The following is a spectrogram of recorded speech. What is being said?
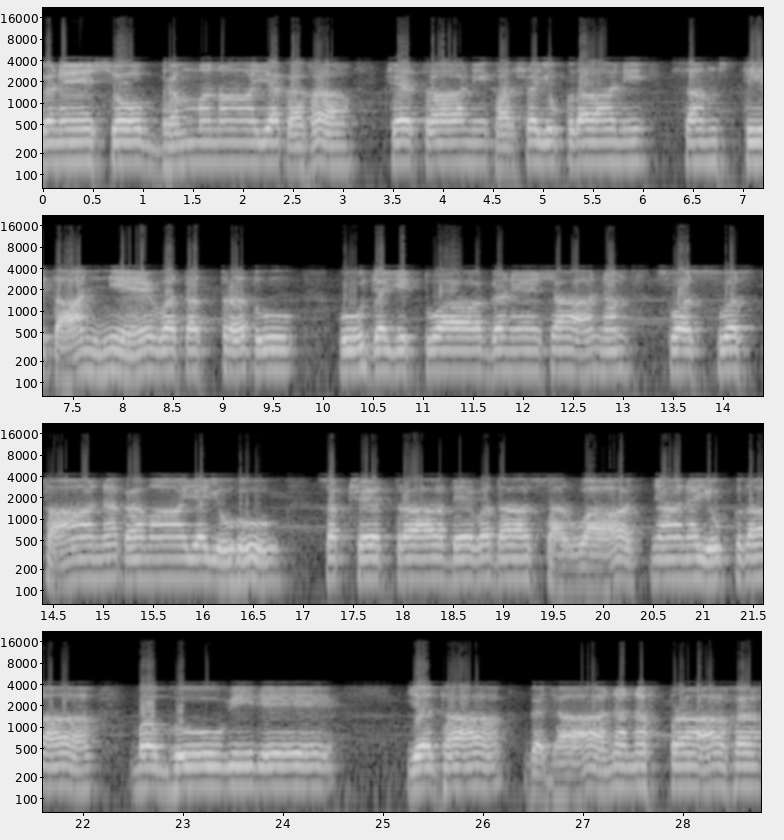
गणेशो ब्रह्मनायकः क्षेत्राणि हर्षयुक्तानि संस्थितान्येव तत्र तु। पूजयित्वा गणेशानं स्वस्वस्थानकमाययुः। सक्षेत्रा देवता सर्वा ज्ञानयुक्ता बभूविरे। यथा गजाननः प्राह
